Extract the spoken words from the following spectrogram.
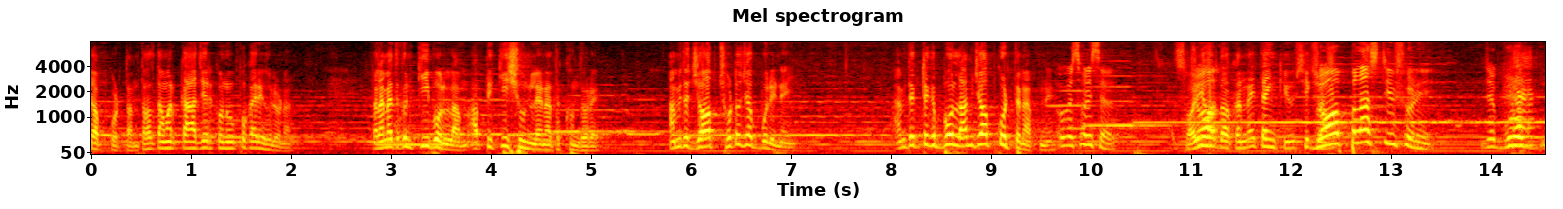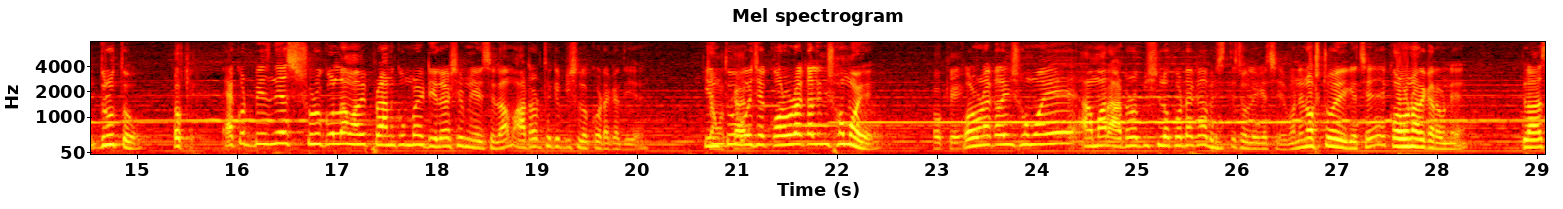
জব করতাম তাহলে তো আমার কাজের কোনো উপকারই হলো না। তাহলে আমি এতক্ষণ কি বললাম? আপনি কি শুনলেন এতক্ষণ ধরে? আমি তো জব ছোট জব বলি নাই। আমি তো একটাকে বললাম আমি জব করতেন আপনি। ওকে সরি স্যার সরি হওয়ার দরকার নাই থ্যাংক ইউ জব প্লাস টিউশনি যে গ্রো হ্যাঁ। দ্রুত। ওকে এখন বিজনেস শুরু করলাম আমি প্রাণ কোম্পানি ডিলারশিপ নিয়েছিলাম আঠারো থেকে বিশ লক্ষ টাকা দিয়ে। কিন্তু ওই যে করোনাকালীন সময়ে ওকে করোনাকালীন সময়ে আমার আঠারো বিশ লক্ষ টাকা ভেস্তে চলে গেছে মানে নষ্ট হয়ে গেছে করোনার কারণে। প্লাস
